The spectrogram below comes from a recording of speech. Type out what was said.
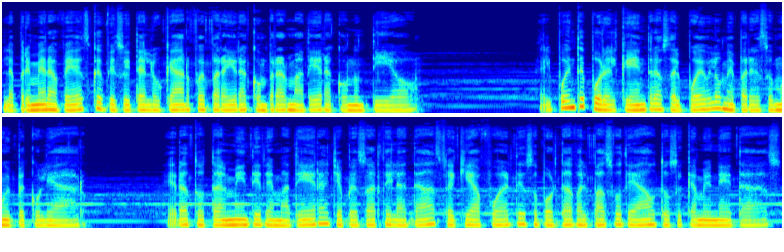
La primera vez que visité el lugar fue para ir a comprar madera con un tío. El puente por el que entras al pueblo me pareció muy peculiar. Era totalmente de madera y a pesar de la edad seguía fuerte y soportaba el paso de autos y camionetas.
